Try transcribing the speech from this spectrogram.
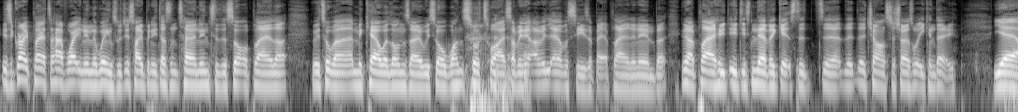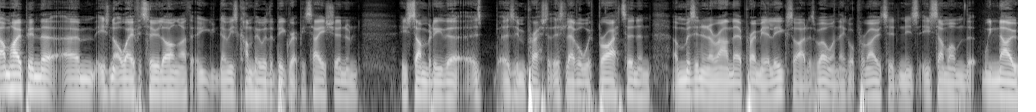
he's a great player to have waiting in the wings. We're just hoping he doesn't turn into the sort of player that we were talking about. Uh, Mikel Alonso, we saw once or twice. I mean, I mean, obviously he's a better player than him, but you know, a player who, who just never gets the, the the chance to show us what he can do. Yeah, I'm hoping that um, he's not away for too long. I think you know he's come here with a big reputation, and he's somebody that has, has impressed at this level with Brighton, and, and was in and around their Premier League side as well when they got promoted. And he's he's someone that we know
